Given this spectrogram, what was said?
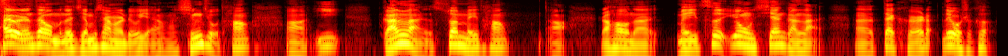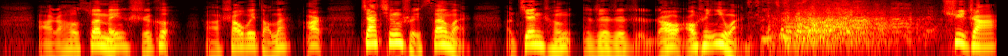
还有人在我们的节目下面留言啊，醒酒汤啊，一橄榄酸梅汤啊，然后呢，每次用鲜橄榄呃带壳的六十克啊，然后酸梅十克啊，稍微捣烂。二加清水三碗啊，煎成这这这，然后熬成一碗。去渣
